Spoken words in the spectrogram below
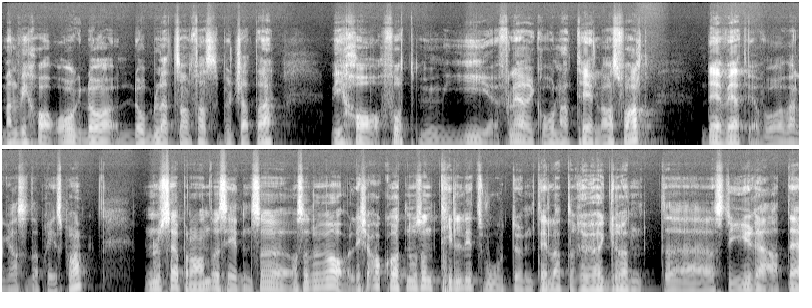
Men vi har òg doblet samferdselsbudsjettet. Vi har fått mye flere kroner til asfalt. Det vet vi at våre velgere setter pris på. Men når du ser på den andre siden, så altså, det var vel ikke akkurat noe sånn tillitsvotum til at rød-grønt uh, styre at det,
